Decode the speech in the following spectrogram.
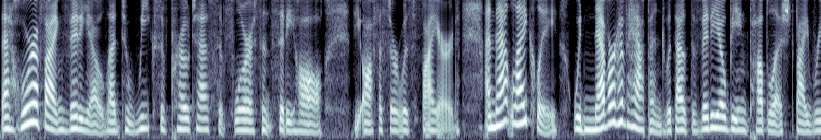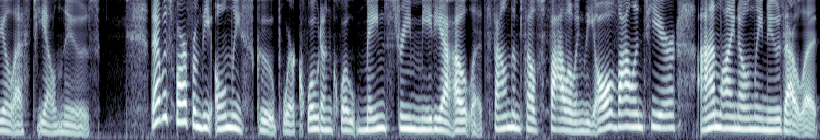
That horrifying video led to weeks of protests at Florissant City Hall. The officer was fired. And that likely would never have happened without the video being published by Real STL News. That was far from the only scoop where quote unquote mainstream media outlets found themselves following the all volunteer, online only news outlet.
